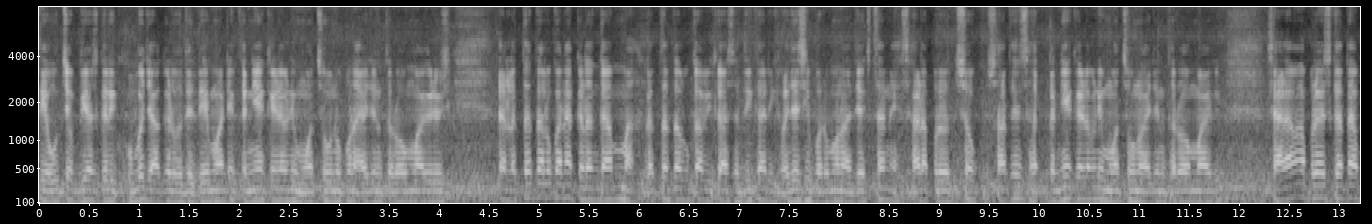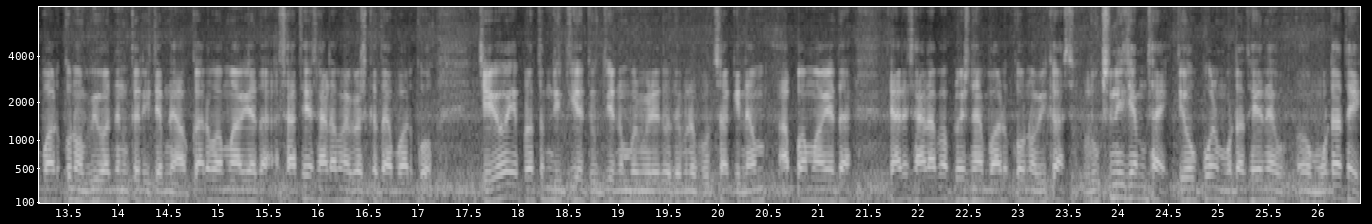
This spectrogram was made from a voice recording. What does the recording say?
તે ઉચ્ચ અભ્યાસ કરી ખૂબ જ આગળ વધે. તે માટે કન્યા કેળવણી મહોત્સવનું પણ આયોજન કરવામાં આવી રહ્યું છે. ત્યારે લખતર તાલુકાના કડંગ ગામમાં લખતર તાલુકા વિકાસ અધિકારી વજયસિંહ પરમારના અધ્યક્ષસ્થાને શાળા પ્રયોત્સવ સાથે કન્યા કેળવણી મહોત્સવનું આયોજન કરવામાં આવ્યું. શાળામાં પ્રવેશ કરતા બાળકોનું અભિવાદન કરી તેમને આવકારવામાં આવ્યા હતા. સાથે શાળામાં પ્રવેશ કરતા બાળકો જેઓએ પ્રથમ દ્વિતીય, તૃતીય નંબર મેળવ્યો તેમને પ્રોત્સાહક ઇનામ આપવામાં આવ્યા હતા. ત્યારે શાળામાં પ્રશ્ન બાળકોનો વિકાસ વૃક્ષની જેમ થાય તેઓ પણ મોટા થઈને મોટા થઈ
